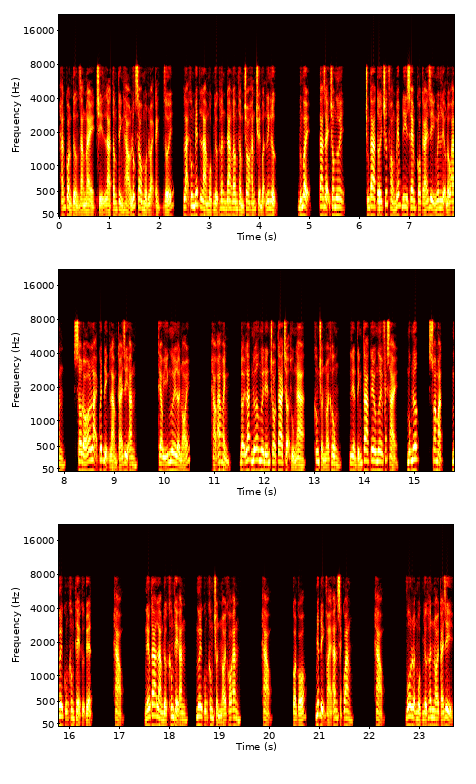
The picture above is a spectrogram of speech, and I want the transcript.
Hắn còn tưởng rằng này chỉ là tâm tình hảo lúc sau một loại cảnh giới, lại không biết là một nhược hân đang âm thầm cho hắn chuyển vận linh lực. Đúng vậy, ta dạy cho ngươi. Chúng ta tới trước phòng bếp đi xem có cái gì nguyên liệu nấu ăn, sau đó lại quyết định làm cái gì ăn. Theo ý ngươi lời nói. Hảo A Hành, đợi lát nữa ngươi đến cho ta trợ thủ nga, không chuẩn nói không, liền tính ta kêu ngươi phách xài, múc nước, xoa mặt, ngươi cũng không thể cự tuyệt. Hảo, nếu ta làm được không thể ăn, ngươi cũng không chuẩn nói khó ăn. Hảo, còn có, nhất định phải ăn sạch quang. Hảo, vô luận mục nhược hân nói cái gì,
